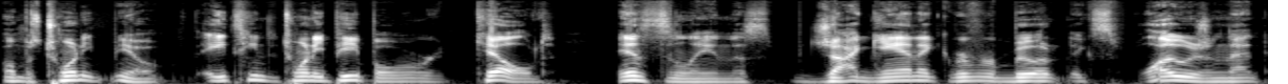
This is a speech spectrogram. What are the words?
almost 20, you know, 18 to 20 people were killed instantly in this gigantic riverboat explosion that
